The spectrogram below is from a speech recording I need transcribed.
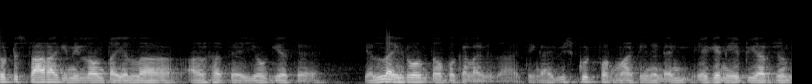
ದೊಡ್ಡ ಸ್ಟಾರ್ ಆಗಿ ನಿಲ್ಲುವಂಥ ಎಲ್ಲ ಅರ್ಹತೆ, ಯೋಗ್ಯತೆ ಎಲ್ಲ ಇರುವಂಥ ಒಬ್ಬ ಕಲಾವಿದ. I think I wish good for Martin and and again A P Arjun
